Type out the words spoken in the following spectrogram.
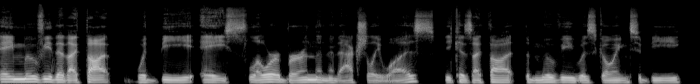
a movie that I thought would be a slower burn than it actually was because I thought the movie was going to be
